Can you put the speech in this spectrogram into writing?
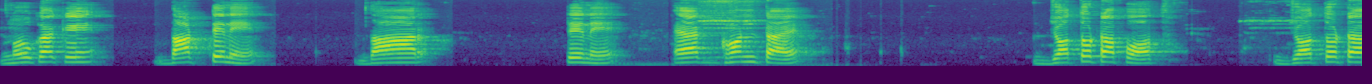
নৌকাকে দাঁড় টেনে দাঁড় টেনে এক ঘন্টায় যতটা পথ যতটা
